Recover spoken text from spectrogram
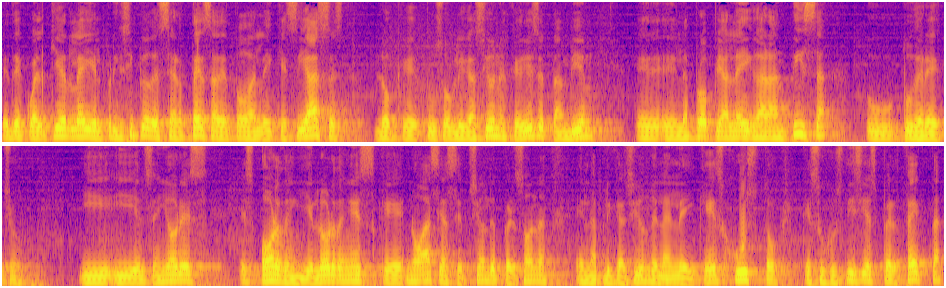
de cualquier ley, el principio de certeza de toda ley, que si haces lo que tus obligaciones que dice, también eh, eh, la propia ley garantiza tu, derecho. y el Señor es es orden y el orden es que no hace acepción de personas en la aplicación de la ley, que es justo, que su justicia es perfecta,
